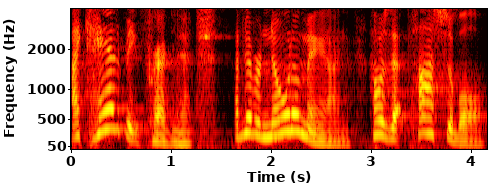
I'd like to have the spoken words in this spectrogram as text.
I can't be pregnant. I've never known a man. How is that possible?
